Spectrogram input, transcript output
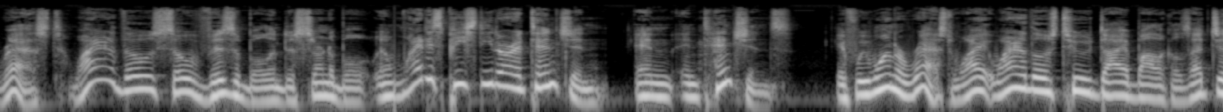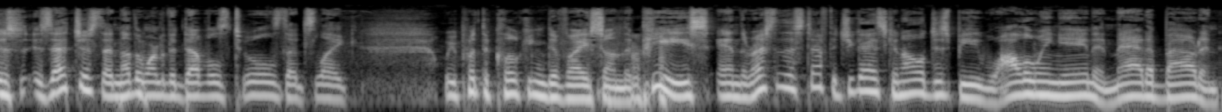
rest? Why are those so visible and discernible? And why does peace need our attention and intentions? If we want to rest, why why are those two diabolical? Is that just is that just another one of the devil's tools that's like we put the cloaking device on the peace and the rest of the stuff that you guys can all just be wallowing in and mad about and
